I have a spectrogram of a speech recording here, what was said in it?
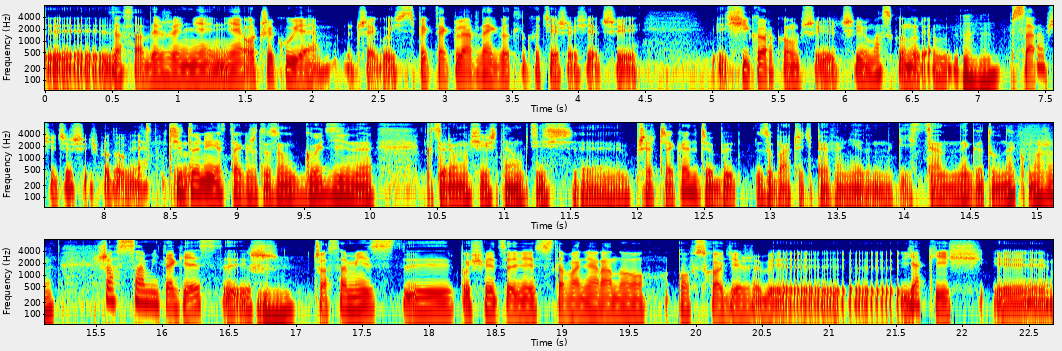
y, zasadę, że nie, nie oczekuję czegoś spektakularnego, tylko cieszę się czy sikorką, czy, czy maskonurem. Mhm. Staram się cieszyć podobnie. Czy to nie jest tak, że to są godziny, które musisz tam gdzieś e, przeczekać, żeby zobaczyć pewien jeden jakiś cenny gatunek może? Czasami tak jest. Mhm. Czasami jest y, poświęcenie wstawania rano o wschodzie, żeby y, jakieś, y,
